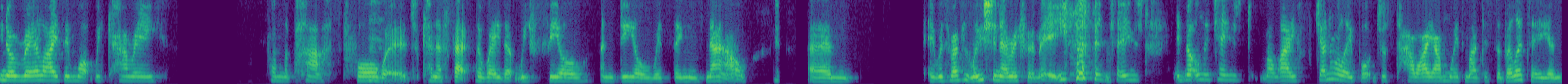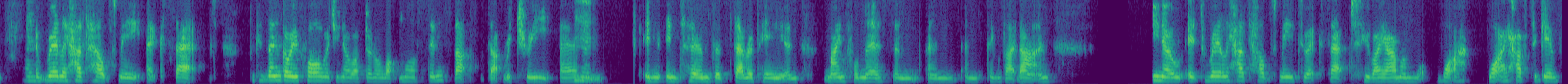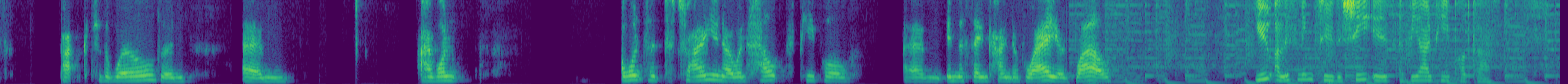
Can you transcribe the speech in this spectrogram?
you know, realizing what we carry from the past forward mm. can affect the way that we feel and deal with things now. Um, it was revolutionary for me. it changed. It not only changed my life generally, but just how I am with my disability, and mm. it really has helped me accept. Because then going forward, you know, I've done a lot more since that that retreat. Um, mm-hmm. In, in terms of therapy and mindfulness and and and things like that and you know it's really has helped me to accept who I am and what what I, what I have to give back to the world and um, I want I want to, to try you know and help people um, in the same kind of way as well. You are listening to the She Is a VIP podcast.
